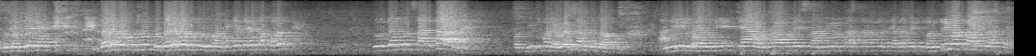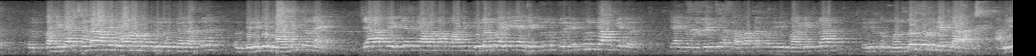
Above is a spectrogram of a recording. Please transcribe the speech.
म्हणजे दर बदलू दर बदलू आणि त्याचा फरक? काय दुर्दैव सांगता आला नाही. पण मी तुम्हाला एवढंच सांगतो बाबू. अनिल भाऊनी त्या उठावामध्ये सामील होत असताना जर त्याला कदाचित मंत्रिपद मागितलं असतं तर पहिल्या क्षणा अनिल भाऊना मंत्रिपद केलं असतं पण त्यांनी ते मागितलं नाही. ज्या बेचाळीस गावांना पाणी दिलं पाहिजे या हेतून प्रेरितून काम केलं. त्या योजनेच्या सभाटामध्ये मागितला त्यांनी तो मंजूर करून घेतला. आणि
